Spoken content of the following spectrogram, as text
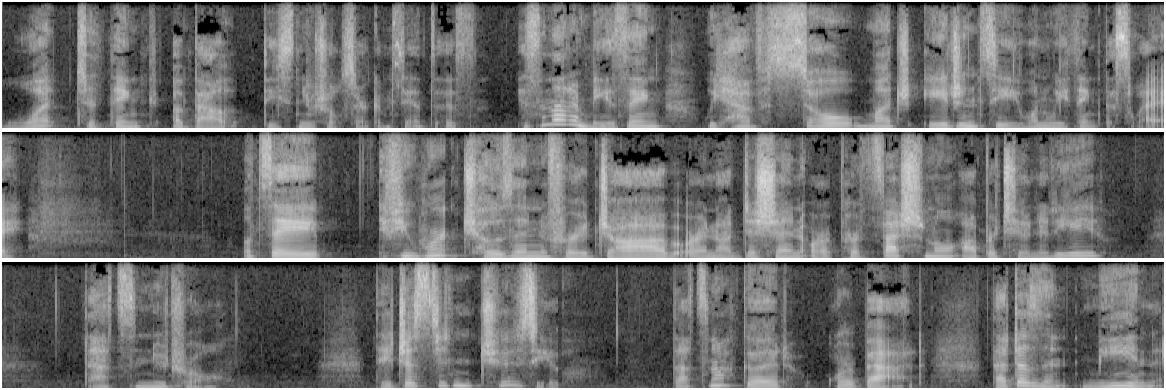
what to think about these neutral circumstances. Isn't that amazing? We have so much agency when we think this way. Let's say if you weren't chosen for a job or an audition or a professional opportunity, that's neutral. They just didn't choose you. That's not good or bad. That doesn't mean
